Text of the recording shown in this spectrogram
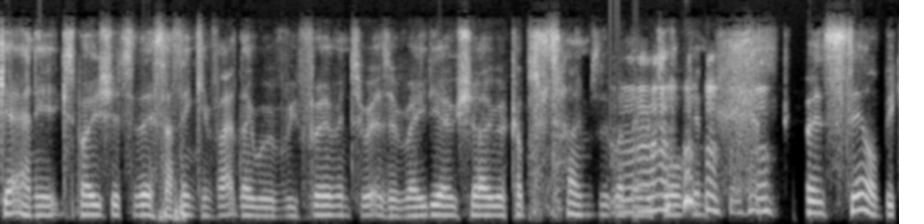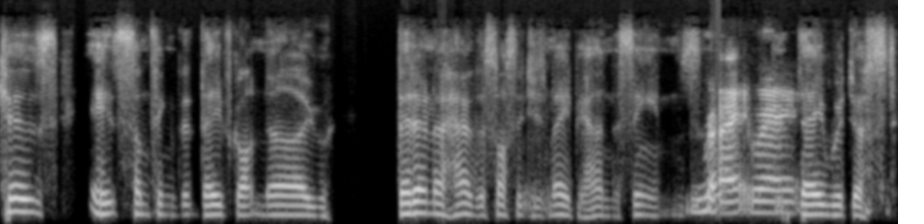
get any exposure to this i think in fact they were referring to it as a radio show a couple of times when they were talking but still because it's something that they've got no they don't know how the sausage is made behind the scenes. Right, right. They were just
